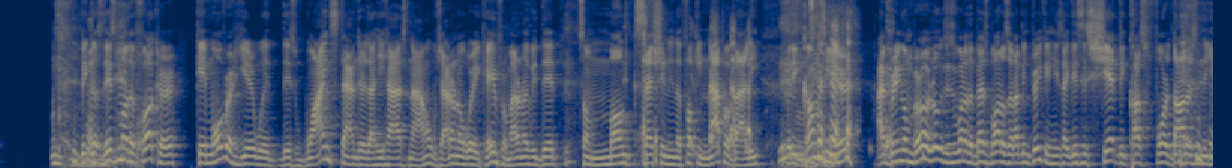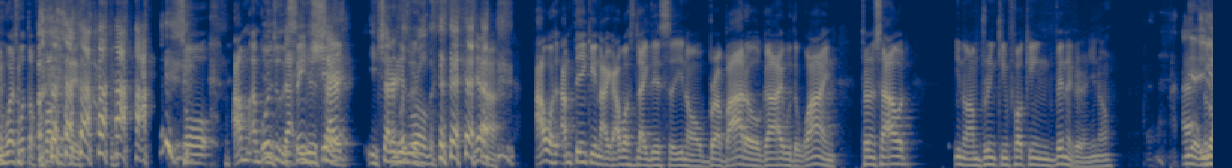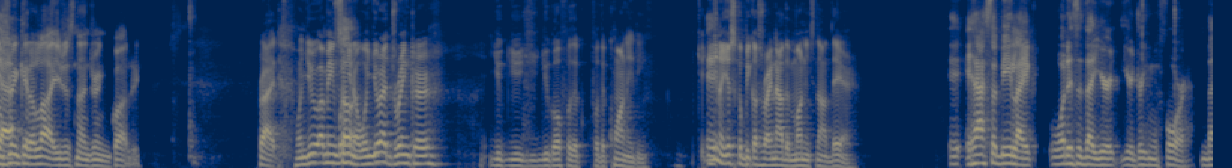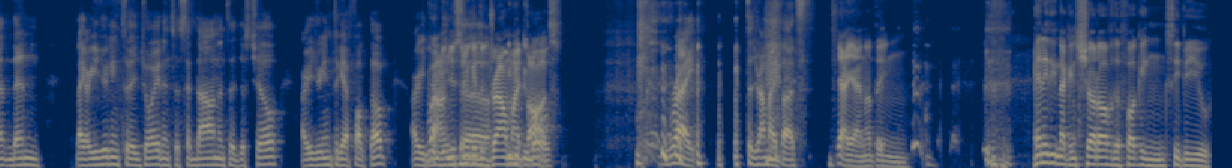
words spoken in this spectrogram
because this motherfucker came over here with this wine standard that he has now, which I don't know where he came from. I don't know if he did some monk session in the fucking Napa Valley, but he comes here. I bring him, bro. Look, this is one of the best bottles that I've been drinking. He's like, this is shit. That costs four dollars in the U.S. What the fuck is this? So I'm, I'm going through the same you shit Shattered, you shattered his world. yeah. I was I'm thinking like I was like this, you know, bravado guy with the wine. Turns out, you know, I'm drinking fucking vinegar, you know. Uh, yeah, you Yeah. don't drink it a lot. You're just not drinking quality. Right. When you I mean, when, you know, when you're a drinker, you you you you go for the for the quantity. you It- know, just because right now the money's not there. it, it has to be like, what is it that you're you're drinking for? Then then, like, are you drinking to enjoy it and to sit down and to just chill? Are you drinking to get fucked up? Are you Well, drinking I'm just drinking to drown my thoughts. right to drown my thoughts? Yeah, yeah, nothing. Anything that can shut off the fucking CPU.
